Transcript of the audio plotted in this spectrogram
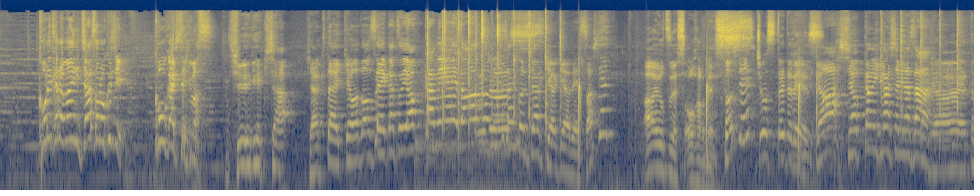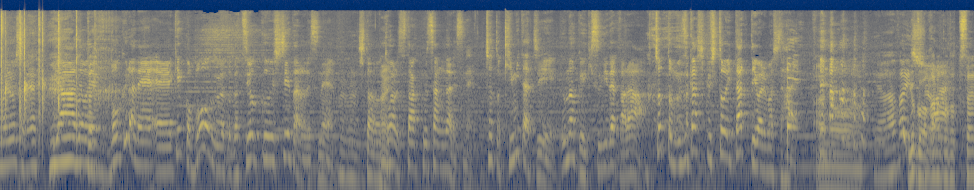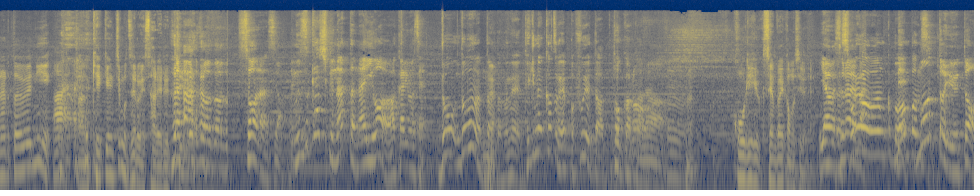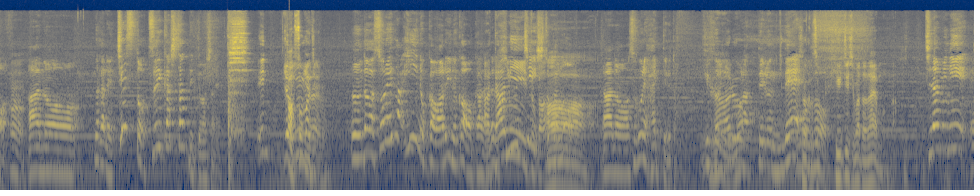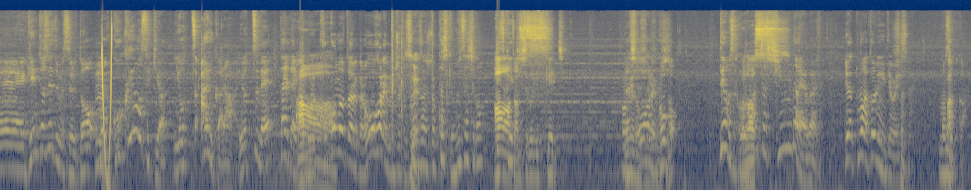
これから毎日朝6時公開していきます。襲撃者100体共同生活4日目どうも皆さんこんにちはキヨキヨです。そしてあー4つです。大原です。そして？ジョスタイタです。いよーし4日目来ました皆さん。やーやってまいりましたね。いやーでもね僕らね、えー結構防具とか強くしてたらですね、うんうん。ちょっとあの、はい。とあるスタッフさんがですねちょっと君たちうまくいきすぎだからちょっと難しくしといたって言われました。はい。あやばいっしょのーよくわからんこと伝えられた上に、はい。あの経験値もゼロにされるっていう。そうそうそうそうなんですよ。難しくなった内容は分かりません。どうどうなったんだろうね。敵の数がやっぱ増えたとかかな。攻撃力1000倍かもしれない。いやそれはそれはワンワンパンもっと言うと、うあのー、なんかねチェストを追加したって言ってましたね。えじゃああそういいんじゃないの？うんだからそれがいいのか悪いのかは分からない。あだからダミー火打ち石とかとかもああのー、そこに入ってるというふうにもらってるんで。あそうか。そう。火打ち石まだないもんなちなみに、えー、現状説明すると、うん。もう黒曜石は4つあるから4つで大体あがー9つあるから大原にもちょっと分散しとこ確か分散してこう。リスケッチしてこうリスケッチ。大原5個。でもさこれワンチャン死んだらやばいね。いやまあ取りに行けばいいですね。まあ、まあ。そっか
